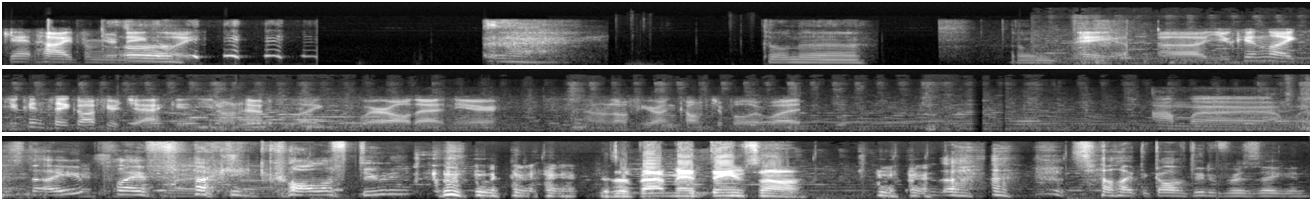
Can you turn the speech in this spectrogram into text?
Can't hide from your Uh. nameplate. Don't uh, don't. Hey, uh, you can like you can take off your jacket. You don't have to like wear all that in here. I don't know if you're uncomfortable or what. I'm uh. I'm, uh Are you guess play uh, fucking uh, Call of Duty? It's a Batman theme song. Sound like the Call of Duty for a second.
